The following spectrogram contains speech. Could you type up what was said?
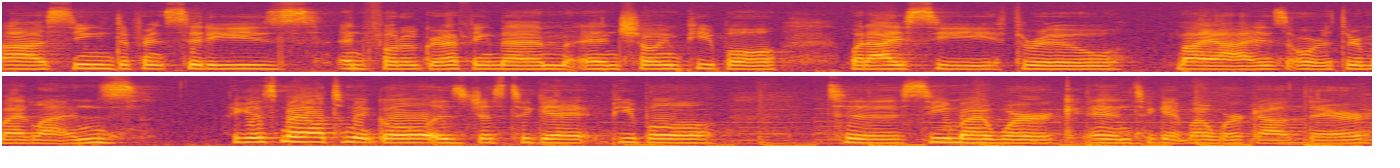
uh, seeing different cities and photographing them and showing people what I see through my eyes or through my lens. I guess my ultimate goal is just to get people to see my work and to get my work out there.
